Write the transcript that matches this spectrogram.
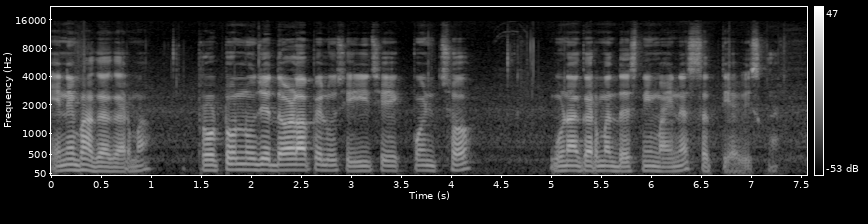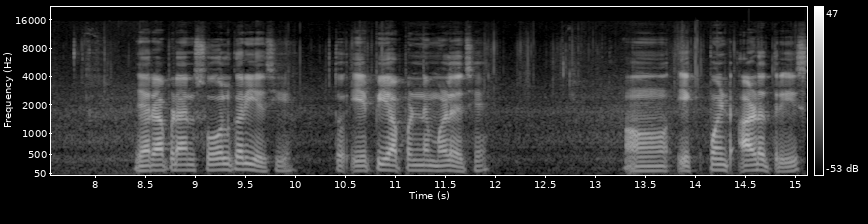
એને ભાગાકારમાં પ્રોટોનનું જે દળ આપેલું છે એ છે એક પોઈન્ટ છ ગુણાકારમાં દસની માઇનસ સત્યાવીસ ઘાત. જ્યારે આપણે આને સોલ્વ કરીએ છીએ, તો એપી આપણને મળે છે એક પોઈન્ટ આડત્રીસ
